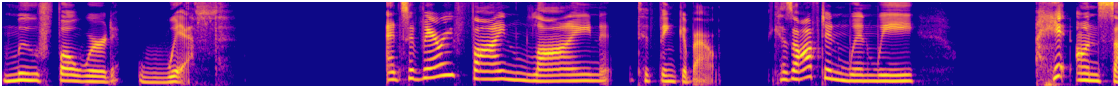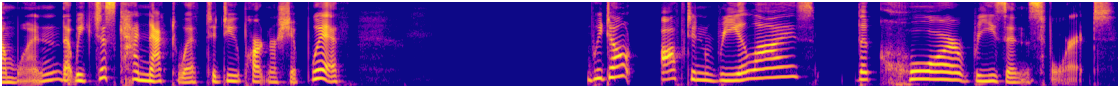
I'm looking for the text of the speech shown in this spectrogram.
move forward with. And it's a very fine line to think about because often when we hit on someone that we just connect with to do partnership with, we don't often realize the core reasons for it.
